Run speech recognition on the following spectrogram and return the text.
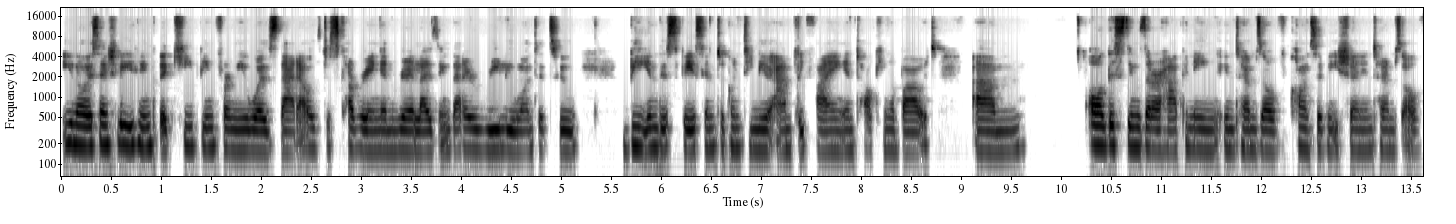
you know, essentially, I think the key thing for me was that I was discovering and realizing that I really wanted to be in this space and to continue amplifying and talking about um, all these things that are happening in terms of conservation, in terms of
